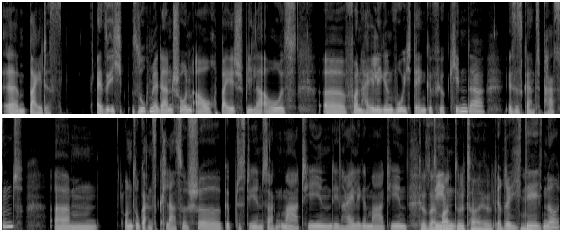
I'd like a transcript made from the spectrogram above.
Ähm, beides. Also ich suche mir dann schon auch Beispiele aus äh, von Heiligen, wo ich denke, für Kinder ist es ganz passend. Ähm, und so ganz klassische gibt es den St. Martin, den heiligen Martin. Der seinen Mantel teilt. Richtig, hm. ne?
